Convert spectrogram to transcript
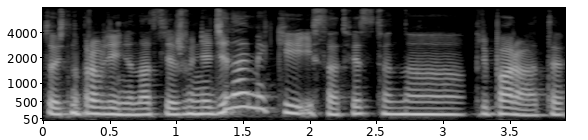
то есть направление на отслеживание динамики и, соответственно, препараты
